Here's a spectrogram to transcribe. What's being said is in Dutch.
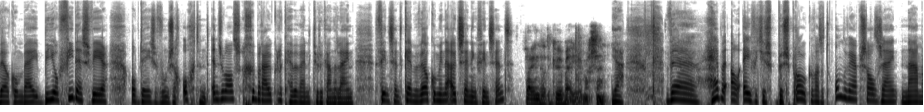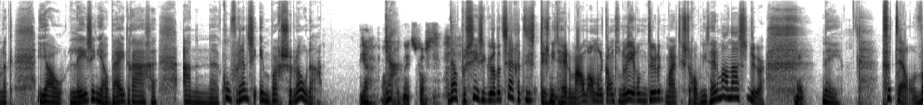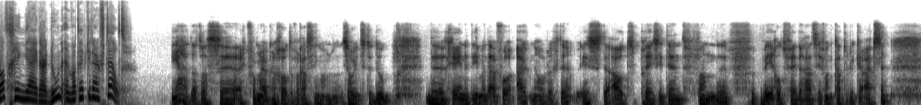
Welkom bij Biofides weer op deze woensdagochtend. En zoals gebruikelijk hebben wij natuurlijk aan de lijn Vincent Kemme. Welkom in de uitzending, Vincent. Fijn dat ik weer bij jullie mag zijn. Ja, we hebben al eventjes besproken wat het onderwerp zal zijn, namelijk jouw lezing, jouw bijdrage aan een uh, conferentie in Barcelona. Ja, als ja. het niets kost. Nou, precies, ik wil het zeggen. Het is, het is niet helemaal de andere kant van de wereld natuurlijk, maar het is toch ook niet helemaal naast de deur. Nee. Nee. Vertel, wat ging jij daar doen en wat heb je daar verteld? Ja, dat was uh, eigenlijk voor mij ook een grote verrassing om zoiets te doen. Degene die me daarvoor uitnodigde is de oud-president van de Wereldfederatie van Katholieke Artsen.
